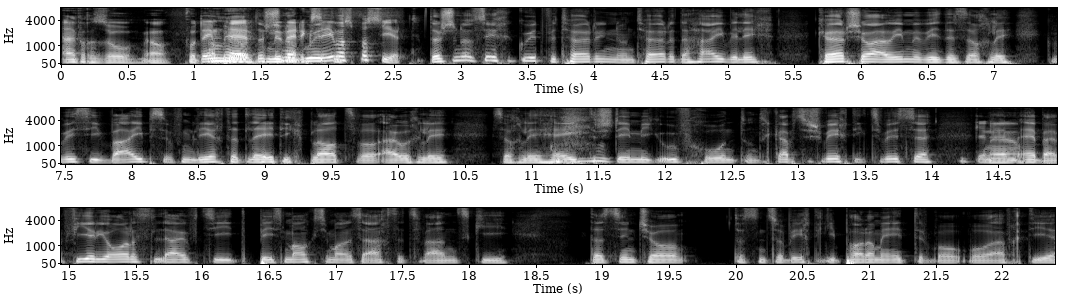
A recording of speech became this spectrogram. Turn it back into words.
Einfach so, ja. Von dem aber her, ja, wir werden sehen, was passiert. Das ist noch sicher gut für die Hörerinnen und Hörer daheim, weil ich höre schon auch immer wieder so ein bisschen gewisse Vibes auf dem Leichtathletikplatz, wo auch ein bisschen so ein bisschen Hater-Stimmung aufkommt. Und ich glaube, es ist wichtig zu wissen, genau. ähm, eben vier Jahreslaufzeit bis maximal 26, das sind schon das sind so wichtige Parameter, wo, wo einfach die,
